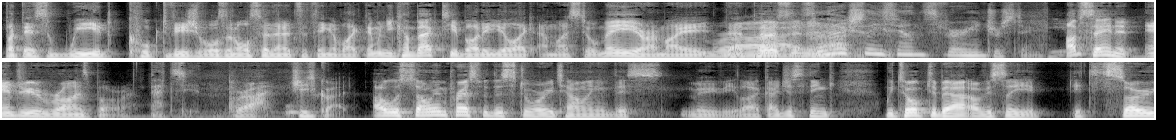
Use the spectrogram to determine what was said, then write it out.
But there's weird cooked visuals, and also then it's a thing of like, then when you come back to your body, you're like, am I still me or am I that Right. person? So And that actually sounds very interesting. I've seen it. Andrea Riseborough. That's it. Right. She's great. I was so impressed with the storytelling of this movie. Like, I just think we talked about obviously it's so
